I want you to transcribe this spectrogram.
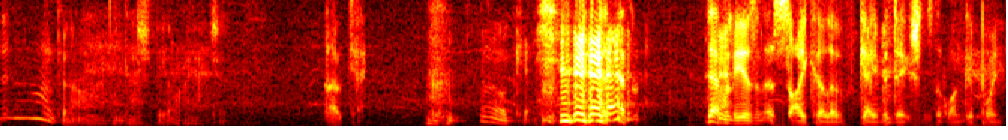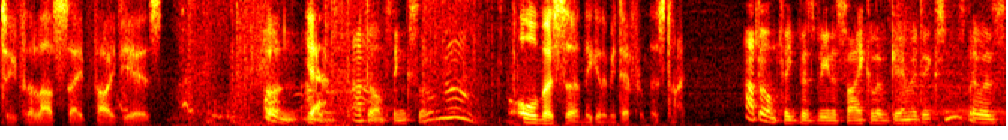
Mm, I don't know. I think I should be alright, actually. Okay. Okay. Definitely isn't a cycle of game addictions that one could point to for the last, say, five years. Oh, But, yeah, I, I don't think so. No. Almost certainly going to be different this time. I don't think there's been a cycle of game addictions. There was,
